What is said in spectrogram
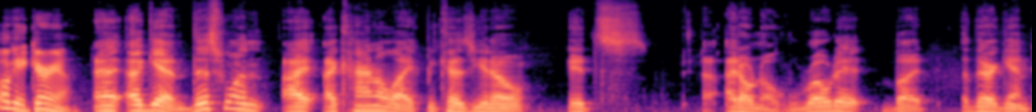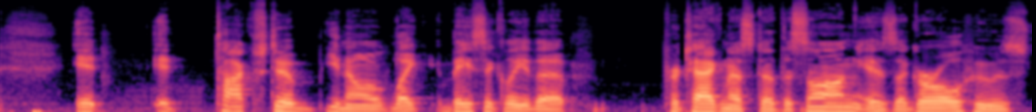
okay carry on. Uh, again, this one I, I kind of like because you know it's I don't know who wrote it, but there again, it it talks to you know like basically the protagonist of the song is a girl who's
